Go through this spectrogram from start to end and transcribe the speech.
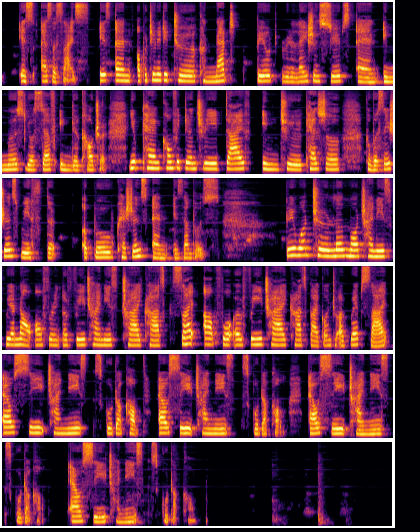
exercise. It's an opportunity to connect, build relationships and immerse yourself in the culture. You can confidently dive into casual conversations with the above questions and examples. Do you want to learn more Chinese? We are now offering a free Chinese try class. Sign up for a free try class by going to our website lcchineseschool.com lcchineseschool.com lcchineseschool.com lcchineseschool.com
